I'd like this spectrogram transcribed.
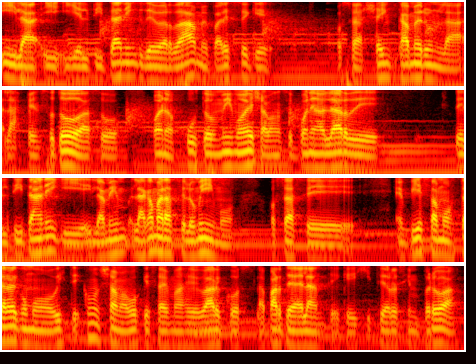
Y, la, y, y el Titanic de verdad me parece que, o sea, James Cameron la- las pensó todas. O, bueno, justo mismo ella cuando se pone a hablar de, del Titanic y, y la, misma- la cámara hace lo mismo. O sea, se empieza a mostrar como, viste, ¿cómo se llama vos que sabes más de barcos? La parte de adelante, que dijiste recién proa.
